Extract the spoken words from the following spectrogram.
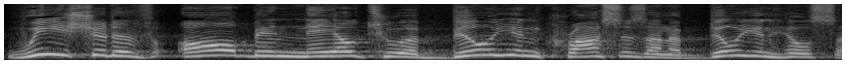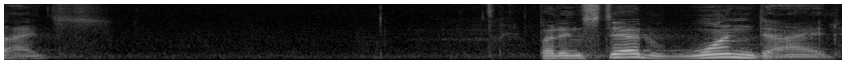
We should have all been nailed to a billion crosses on a billion hillsides. But instead, one died.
